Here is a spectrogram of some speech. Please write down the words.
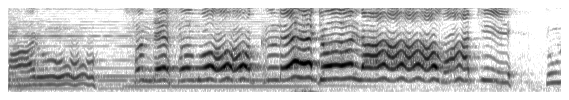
મારું સંદેશો મોકલે ઢોલા વાંચી તું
